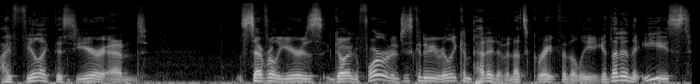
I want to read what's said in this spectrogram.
I feel like this year and several years going forward are just going to be really competitive, and that's great for the league. And then in the East,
